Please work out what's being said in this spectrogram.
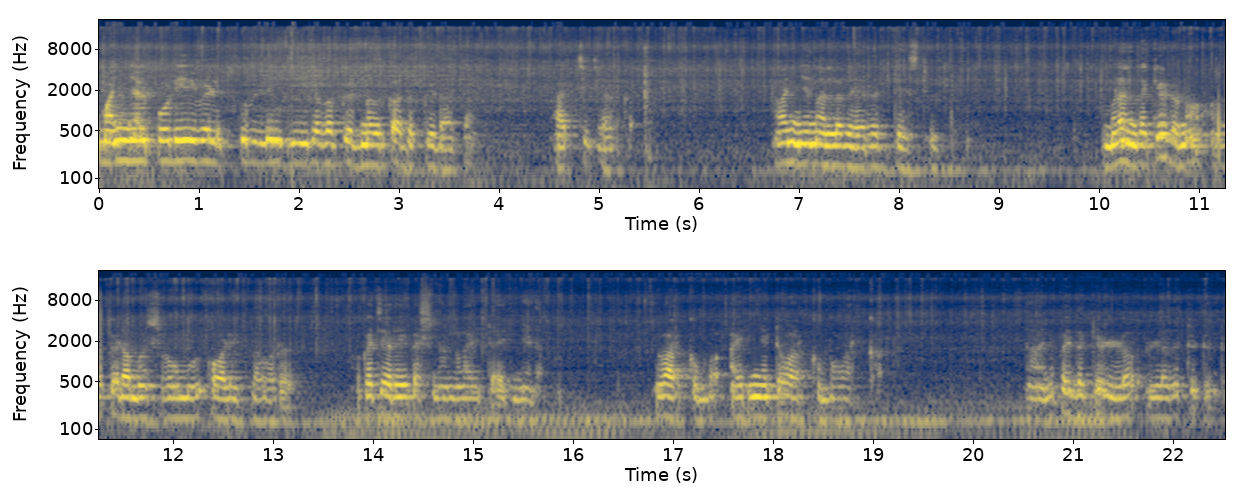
മഞ്ഞൾപ്പൊടി വെളുത്തുള്ളി ജീരകമൊക്കെ ഇടുന്നവർക്ക് അതൊക്കെ ഇടാത്ത അരച്ച് ചേർക്കാം. മഞ്ഞ് നല്ല വേറൊരു ടേസ്റ്റ് കിട്ടും. നമ്മൾ എന്തൊക്കെ ഇടണോ അതൊക്കെ ഇടാം. മഷ്റൂം കോളിഫ്ലവർ ഒക്കെ ചെറിയ കഷ്ണങ്ങളായിട്ട് അരിഞ്ഞിടാം. വറുക്കുമ്പോൾ അരിഞ്ഞിട്ട് വറുക്കുമ്പോൾ വറുക്കാം. ഞാനിപ്പോൾ ഇതൊക്കെ ഉള്ള ഉള്ളതിട്ടിട്ടുണ്ട്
